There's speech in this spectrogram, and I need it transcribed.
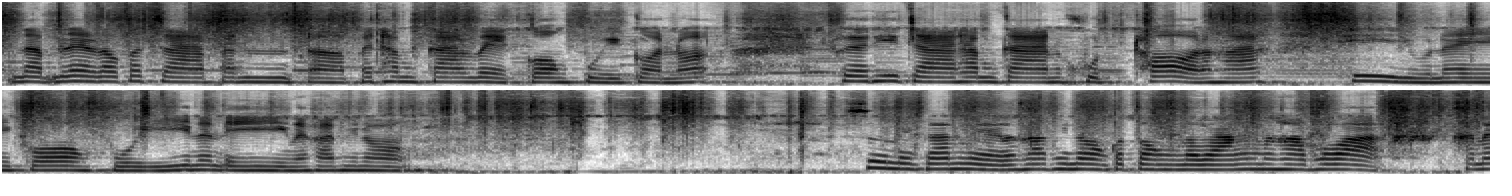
อันดับแรกเราก็จะเป็นเอ่อไปทำการแหวกกองปุ๋ยก่อนเนาะเพื่อที่จะทำการขุดท่อนะคะ ที่อยู่ในกองปุ๋ยนั่นเองนะคะ พี่น้อง ซึ่งในการแหวกนะคะ พี่น้องก็ต้องระวังนะคะ เพราะว่าข้างใน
